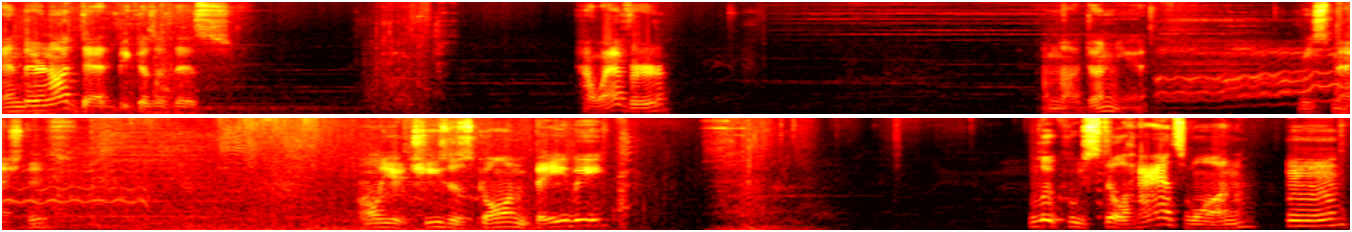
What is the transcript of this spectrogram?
And they're not dead because of this. However... I'm not done yet. We smash this. All your cheese is gone, baby. Look who still has one. Mm hmm.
